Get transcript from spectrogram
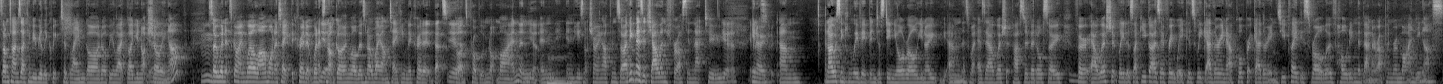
Sometimes I can be really quick to blame God. I'll be like, God, you're not Yeah. showing up. Mm. So when it's going well, I want to take the credit. When it's Yeah. not going well, there's no way I'm taking the credit. That's Yeah. God's problem, not mine. And Yeah. and hmm. and He's not showing up. And so I think there's a challenge for us in that too. yeah, yeah, you know. so um, and I was thinking, Liv, even just in your role, you know, um, mm. as as our worship pastor, but also mm. for our worship leaders, like you guys, every week as we gather in our corporate gatherings, you play this role of holding the banner up and reminding us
